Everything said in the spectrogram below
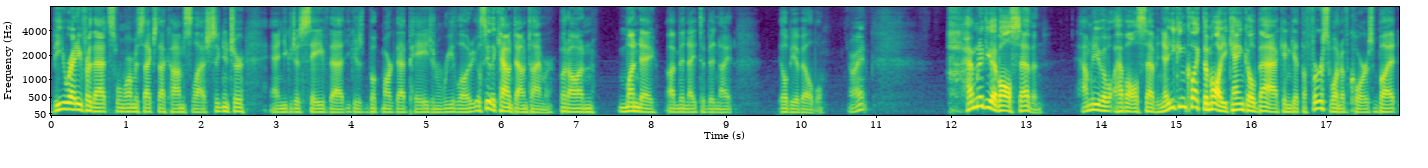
be ready for that, swolenormousx.com slash signature. And you could just save that. You could just bookmark that page and reload it. You'll see the countdown timer, but on Monday, uh, midnight to midnight, it'll be available. All right. How many of you have all seven? How many of you have all seven? Yeah, you can collect them all. You can't go back and get the first one, of course, but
